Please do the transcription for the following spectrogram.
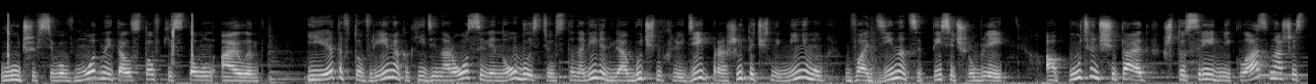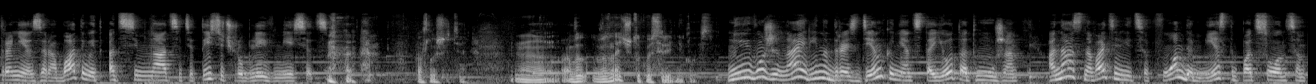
лучше всего в модной толстовке Stone Island – и это в то время, как единороссы Ленобласти установили для обычных людей прожиточный минимум в 11 тысяч рублей. А Путин считает, что средний класс в нашей стране зарабатывает от 17 тысяч рублей в месяц. Послушайте, вы, вы знаете, что такое средний класс? Ну, его жена Ирина Дрозденко не отстает от мужа. Она основательница фонда «Место под солнцем»,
